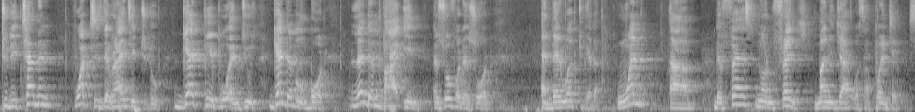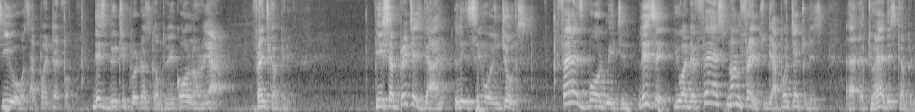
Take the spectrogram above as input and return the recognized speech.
to determine what is the right thing to do, get people enthused, get them on board, let them buy in, and so forth and so on, and then work together. When um, the first non-French manager was appointed, CEO was appointed for this beauty products company called L'Oreal, French company. He's a British guy, Lindsay Owen Jones. First board meeting, listen, you are the first non-French to be appointed to this uh, to head this company.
